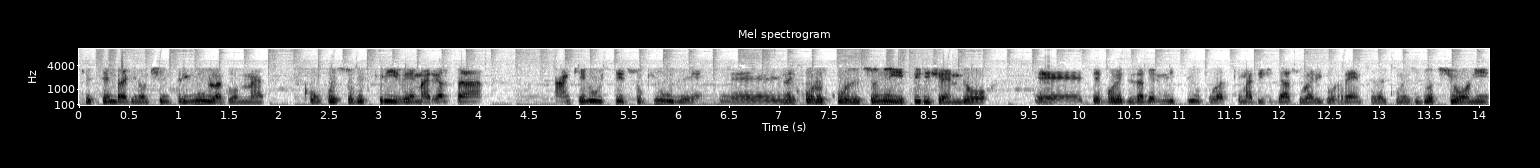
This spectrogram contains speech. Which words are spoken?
che sembra che non c'entri nulla con, con questo che scrive, ma in realtà anche lui stesso chiude eh, nel cuore oscuro del sogno hippie dicendo eh, se volete saperne di più sulla schematicità, sulla ricorrenza di alcune situazioni,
